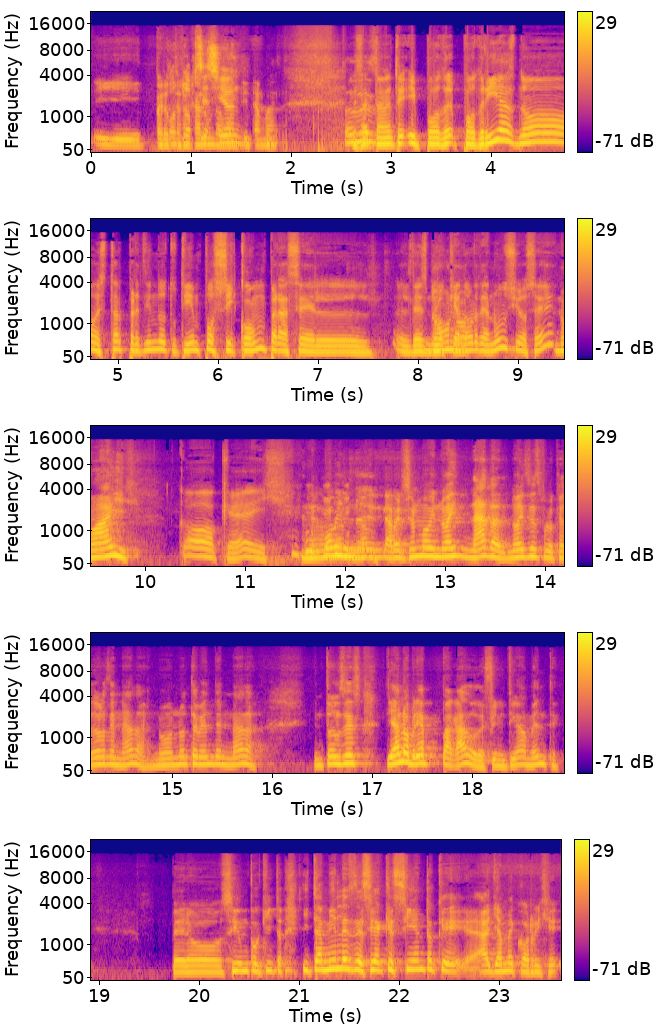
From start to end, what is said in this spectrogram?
y, pero con te tu obsesión. una más. Entonces, Exactamente, y pod podrías no estar perdiendo tu tiempo si compras el, el desbloqueador no, no, de anuncios, ¿eh? No hay. Ok. En el móvil, no, en la versión móvil no hay nada, no hay desbloqueador de nada, no, no te venden nada. Entonces, ya lo habría pagado definitivamente. Pero sí, un poquito. Y también les decía que siento que ah, ya me corrige,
